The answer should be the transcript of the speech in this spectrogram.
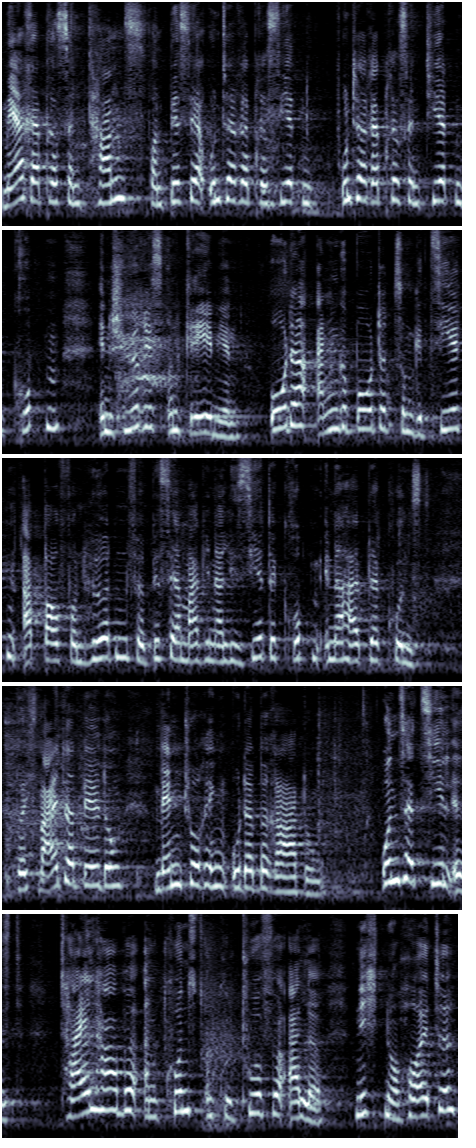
mehr Repräsentanz von bisher unterrepräsentierten Gruppen in Jurys und Gremien oder Angebote zum gezielten Abbau von Hürden für bisher marginalisierte Gruppen innerhalb der Kunst durch Weiterbildung, Mentoring oder Beratung. Unser Ziel ist, Teilhabe an Kunst und Kultur für alle, nicht nur heute,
